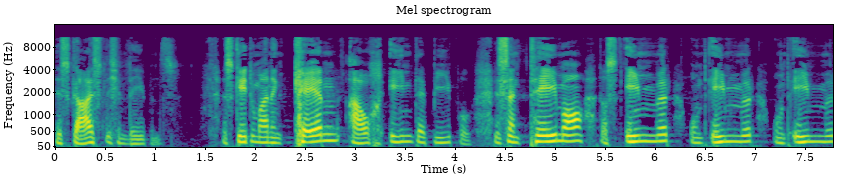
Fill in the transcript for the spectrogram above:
des geistlichen Lebens. Es geht um einen Kern auch in der Bibel. Es ist ein Thema, das immer und immer und immer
